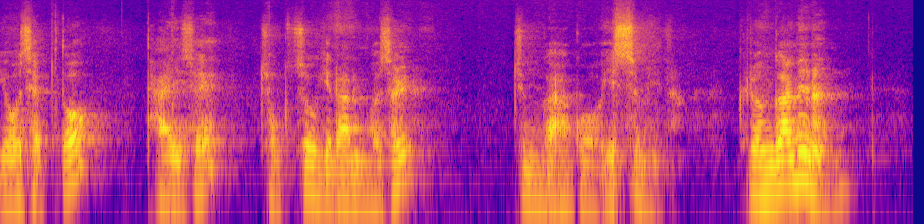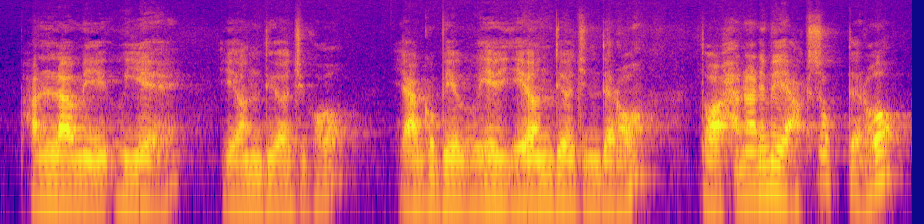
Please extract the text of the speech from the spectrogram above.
요셉도 다윗의 족속이라는 것을 증거하고 있습니다. 그런가 하면은 발람에 의해 예언되어지고 야곱에 의해 예언되어진 대로 또 하나님의 약속대로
